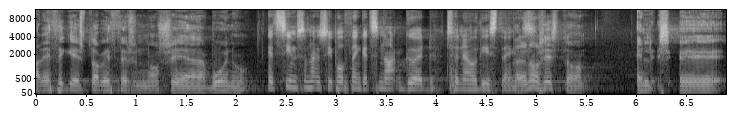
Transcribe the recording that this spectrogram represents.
parece que esto a veces no sea bueno, it seems sometimes people think it's not good to know these things. pero no es esto. El, eh,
